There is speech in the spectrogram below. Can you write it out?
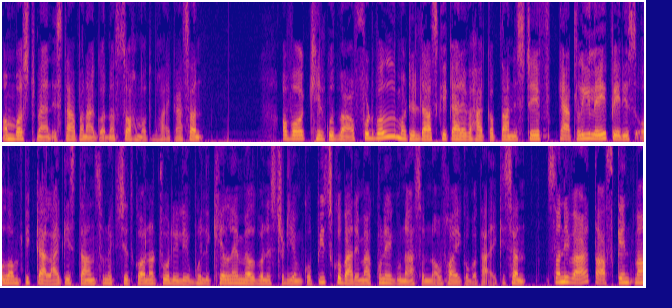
अम्बस्टम्यान स्थापना गर्न सहमत भएका छनृ। अब खेलकुदमा फुटबल मटिल्डासकै कार्यवाहक कप्तान स्टेफ क्याटलीले पेरिस ओलम्पिकका लागि स्थान सुनिश्चित गर्न टोलीले भोलि खेल्ने मेलबर्न स्टेडियमको पिचको बारेमा कुनै गुनासो नभएको बताएकी छन्। शनिबार तास्केन्टमा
